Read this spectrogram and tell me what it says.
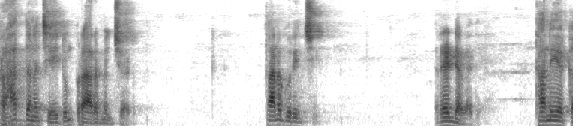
ప్రార్థన చేయటం ప్రారంభించాడు. తన గురించి. రెండవది తన యొక్క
